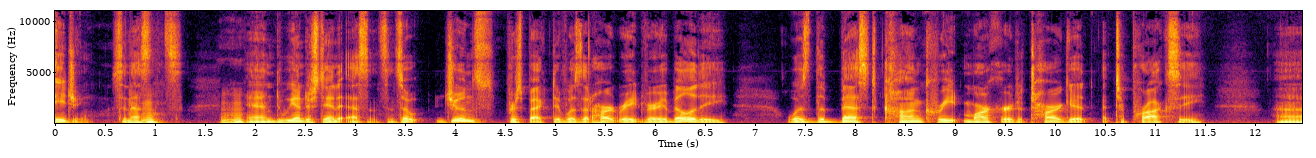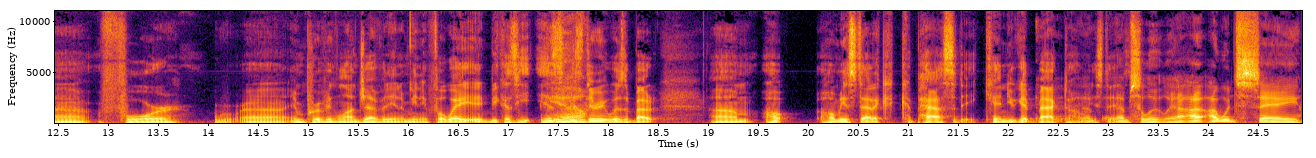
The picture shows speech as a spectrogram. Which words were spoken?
aging, senescence? And do we understand essence? And so Joon's perspective was that heart rate variability was the best concrete marker to target to proxy uh, for uh, improving longevity in a meaningful way. Because he, his, his theory was about um, ho- homeostatic capacity. Can you get back to homeostasis? Absolutely. I, I would say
